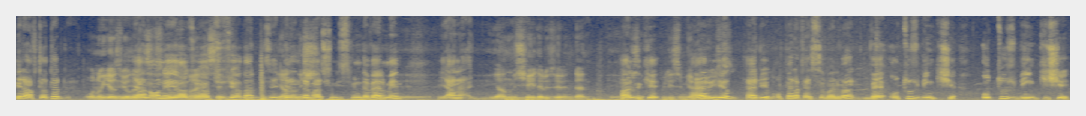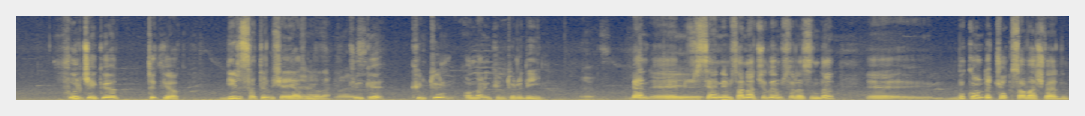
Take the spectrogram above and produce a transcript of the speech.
Bir haftadır Onu yazıyorlar. yani onu yazıyorlar Maalesef. çiziyorlar. Bize yanlış- demez şimdi ismini de vermeyeyim. Yani Yanlış şeyler üzerinden e, halbuki popülizm her yıl her yıl opera festivali var ve 30 bin kişi 30 bin kişi full çekiyor tık yok. Bir satır bir şey yazmıyorlar. Maalesef. çünkü kültür onların kültürü değil. Evet. Ben e, Ee, müzisyenliğim, sanatçılığım sırasında e, bu konuda çok savaş verdim.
